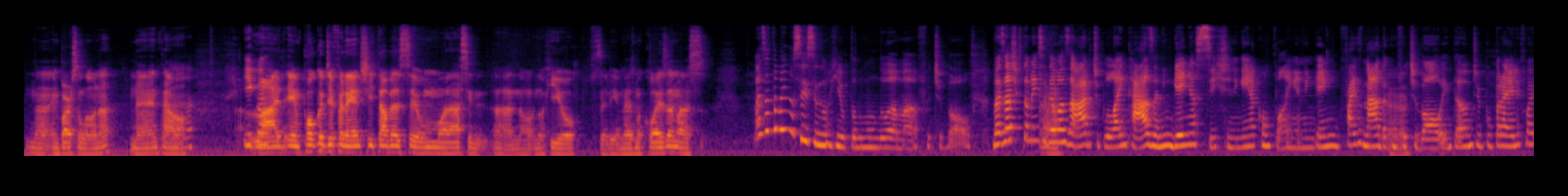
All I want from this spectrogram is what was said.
na, em Barcelona, né? Então Ah. Quando- lá é um pouco diferente. Talvez se eu morasse ah, no, no Rio seria a mesma coisa, mas Mas eu também não sei se no Rio todo mundo ama futebol. Mas acho que também se É. deu azar, tipo, lá em casa ninguém assiste, ninguém acompanha, ninguém faz nada com É. futebol. Então, tipo, pra ele foi.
